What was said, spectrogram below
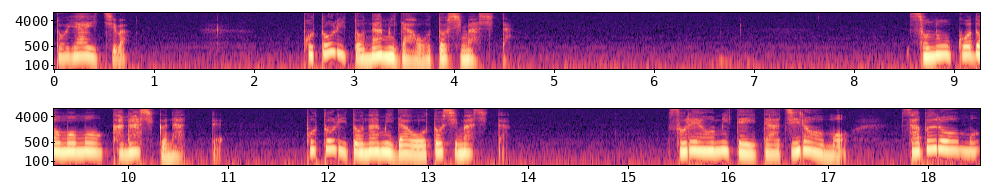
と弥一はぽとりと涙を落としましたその子供も悲しくなってぽとりと涙を落としましたそれを見ていた次郎も三郎も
